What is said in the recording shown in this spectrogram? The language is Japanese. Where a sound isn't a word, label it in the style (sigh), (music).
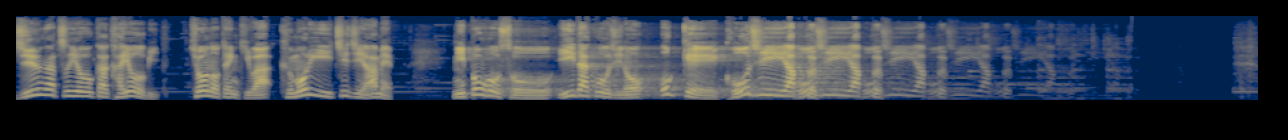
10月8日火曜日今日の天気は曇り一時雨。日本放送飯田浩二の OK 工事アップ。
